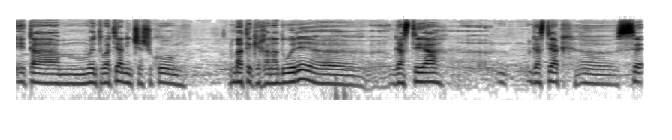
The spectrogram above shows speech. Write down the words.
eta momentu batean itxasuko batek egana du ere, uh, gaztea, gazteak uh, ze,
